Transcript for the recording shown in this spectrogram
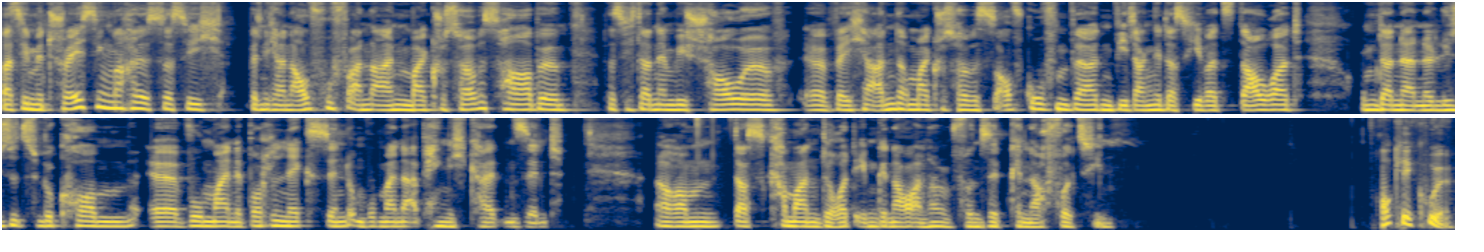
Was ich mit Tracing mache, ist, dass ich, wenn ich einen Aufruf an einen Microservice habe, dass ich dann nämlich schaue, äh, welche andere Microservices aufgerufen werden, wie lange das jeweils dauert, um dann eine Analyse zu bekommen, äh, wo meine Bottlenecks sind und wo meine Abhängigkeiten sind. Ähm, das kann man dort eben genau anhand von Zipkin nachvollziehen. Okay, cool.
